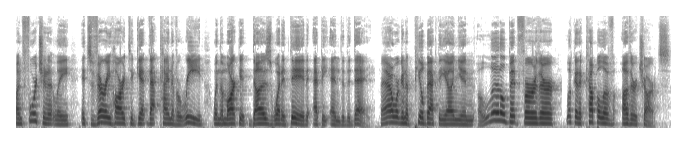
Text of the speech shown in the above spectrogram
Unfortunately, it's very hard to get that kind of a read when the market does what it did at the end of the day. Now we're going to peel back the onion a little bit further, look at a couple of other charts.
